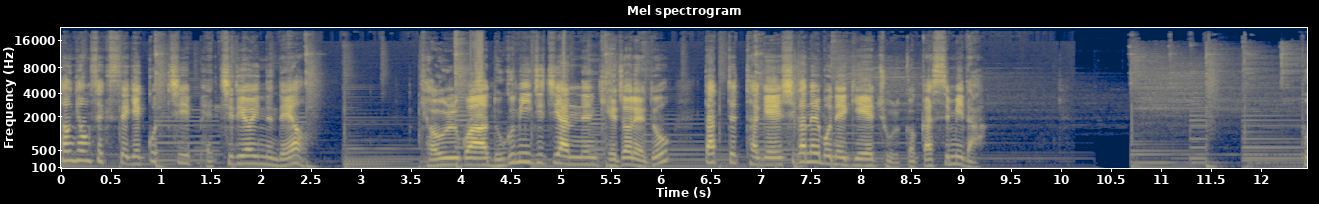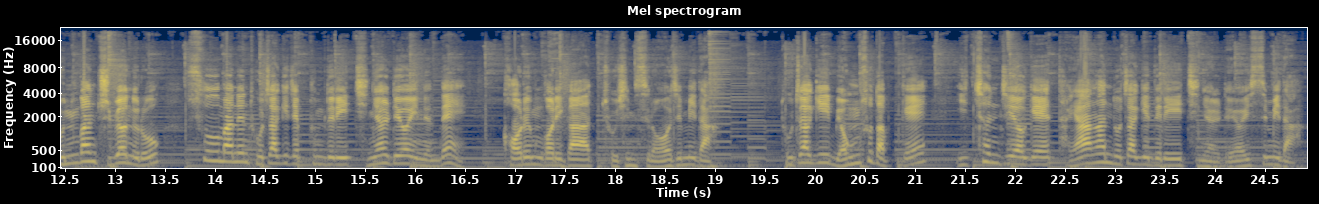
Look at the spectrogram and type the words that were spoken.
형형색색의 꽃이 배치되어 있는데요. 겨울과 녹음이 지지 않는 계절에도 따뜻하게 시간을 보내기에 좋을 것 같습니다. 본관 주변으로 수많은 도자기 제품들이 진열되어 있는데 걸음걸이가 조심스러워집니다. 도자기 명소답게 이천 지역에 다양한 도자기들이 진열되어 있습니다.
